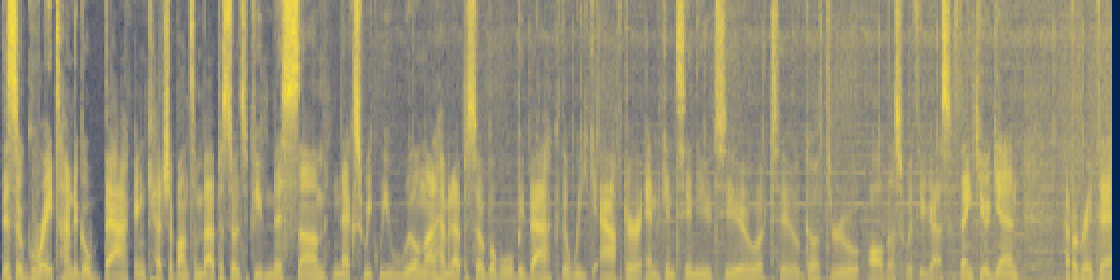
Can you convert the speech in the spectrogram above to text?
this is a great time to go back and catch up on some episodes if you've missed some. Next week we will not have an episode, but we'll be back the week after and continue to to go through all this with you guys. So thank you again. Have a great day.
